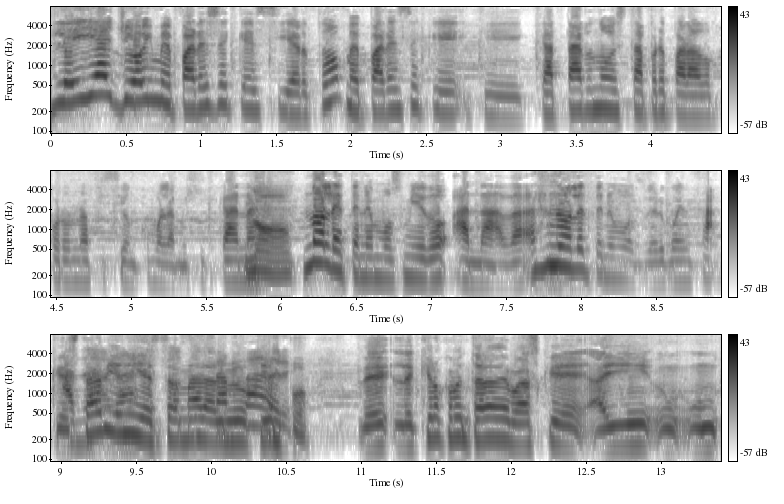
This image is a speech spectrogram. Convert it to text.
leía yo y me parece que es cierto, me parece que, que Qatar no está preparado por una afición como la mexicana. No. le tenemos miedo a nada, no le tenemos vergüenza que a está nada, bien y está entonces mal al mismo padre. tiempo. Le, le quiero comentar además que un- un-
